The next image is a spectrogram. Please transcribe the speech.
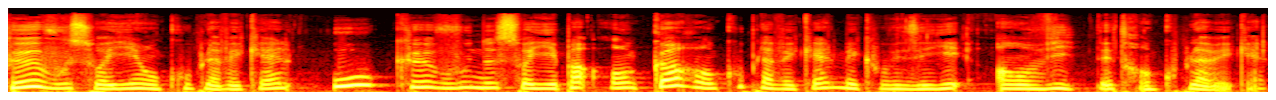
Que vous soyez en couple avec elle ou que vous ne soyez pas encore en couple avec elle, mais que vous ayez envie d'être en couple avec elle.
